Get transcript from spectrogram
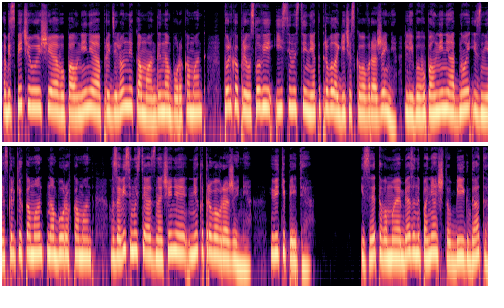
обеспечивающая выполнение определенной команды набора команд только при условии истинности некоторого логического выражения, либо выполнения одной из нескольких команд наборов команд в зависимости от значения некоторого выражения. Википедия. Из этого мы обязаны понять, что Big Data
